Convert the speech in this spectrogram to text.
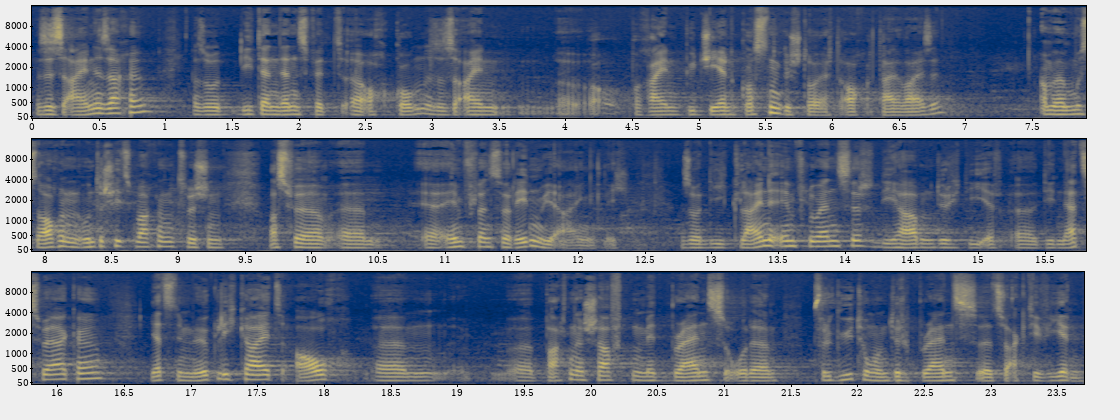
Das ist eine Sache. Also die Tendenz wird äh, auch kommen. Das ist ein äh, rein budget- und kostengesteuert auch teilweise. Aber wir müssen auch einen Unterschied machen zwischen, was für ähm, äh, Influencer reden wir eigentlich. Also die kleinen Influencer, die haben durch die, äh, die Netzwerke jetzt die Möglichkeit, auch ähm, äh, Partnerschaften mit Brands oder Vergütungen durch Brands äh, zu aktivieren,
